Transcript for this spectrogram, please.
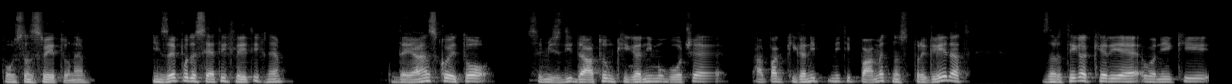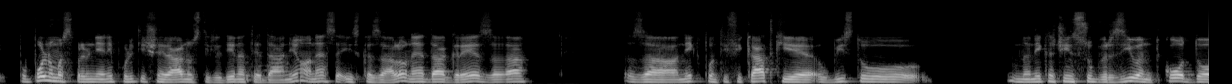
po vsem svetu. Ne. In zdaj po desetih letih, ne, dejansko je to, se mi zdi, datum, ki ga ni mogoče, ali pa ki ga ni niti pametno spregledati, zaradi tega, ker je v neki popolnoma spremenjeni politični realnosti, glede na te danjo, ne, se je izkazalo, ne, da gre za, za nek pontifikat, ki je v bistvu na nek način subverziven tako do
